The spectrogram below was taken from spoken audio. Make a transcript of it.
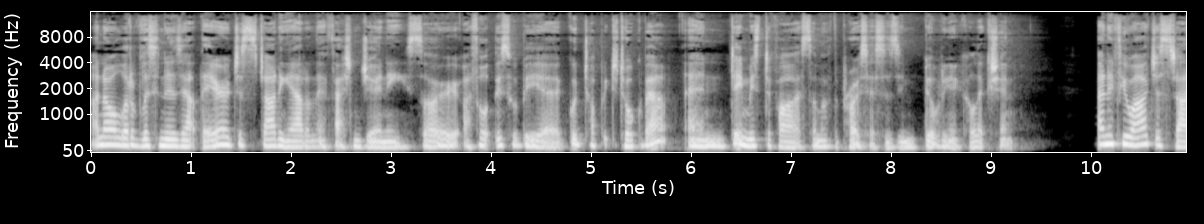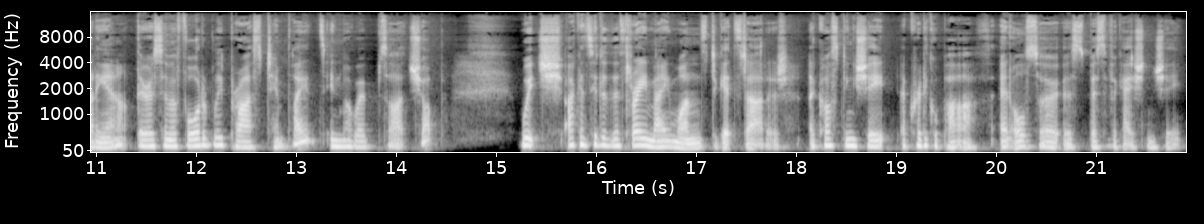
I know a lot of listeners out there are just starting out on their fashion journey, so I thought this would be a good topic to talk about and demystify some of the processes in building a collection. And if you are just starting out, there are some affordably priced templates in my website shop which I consider the three main ones to get started a costing sheet, a critical path, and also a specification sheet.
